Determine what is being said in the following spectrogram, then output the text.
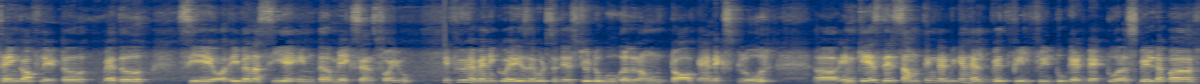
think of later whether CA or even a CA inter makes sense for you. If you have any queries, I would suggest you to Google around, talk, and explore. Uh, in case there is something that we can help with, feel free to get back to us. Build up a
